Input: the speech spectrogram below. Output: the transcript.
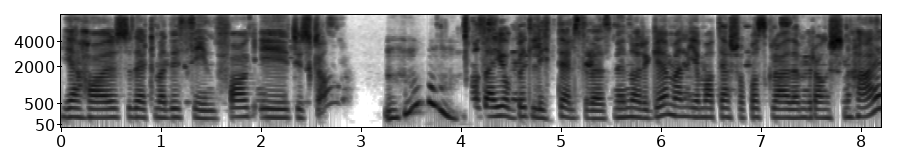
Jeg har studert medisinfag i Tyskland. Mm -hmm. Altså jeg har jobbet litt i helsevesenet i Norge, men i og med at jeg er såpass glad i den bransjen her,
